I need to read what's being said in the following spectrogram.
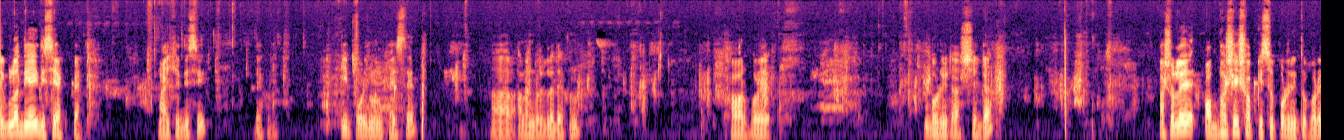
এগুলো দিয়েই দিছি এক প্যাট মাইকে দিছি, দেখুন কি পরিমাণ খাইছে। আর আলহামদুলিল্লাহ দেখুন, খাওয়ার পরে বডিটা সেটা। আসলে অভ্যাসেই সব কিছু পরিণত করে।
